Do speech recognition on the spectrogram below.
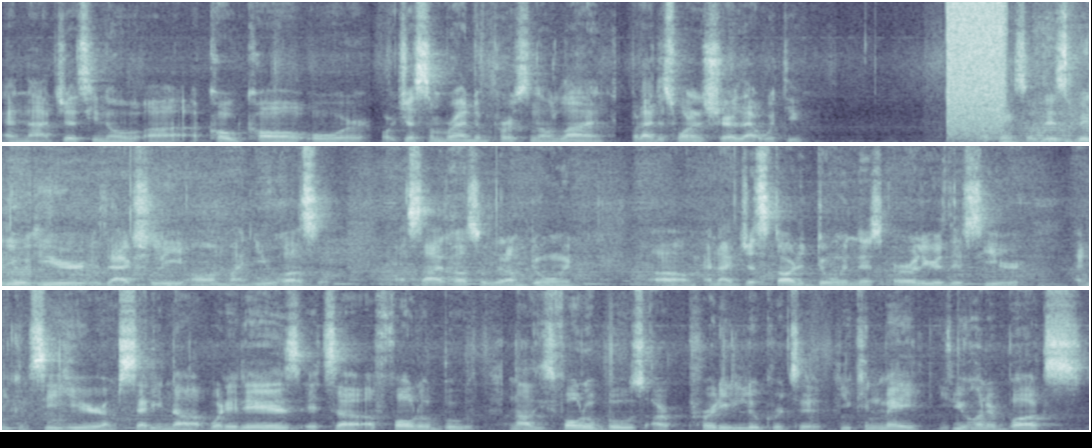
and not just, you know, uh, a code call or, or just some random person online. But I just wanted to share that with you. Okay, so this video here is actually on my new hustle, a side hustle that I'm doing. Um, and I just started doing this earlier this year. And you can see here I'm setting up. What it is, it's a, a photo booth. Now these photo booths are pretty lucrative. You can make a few hundred bucks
